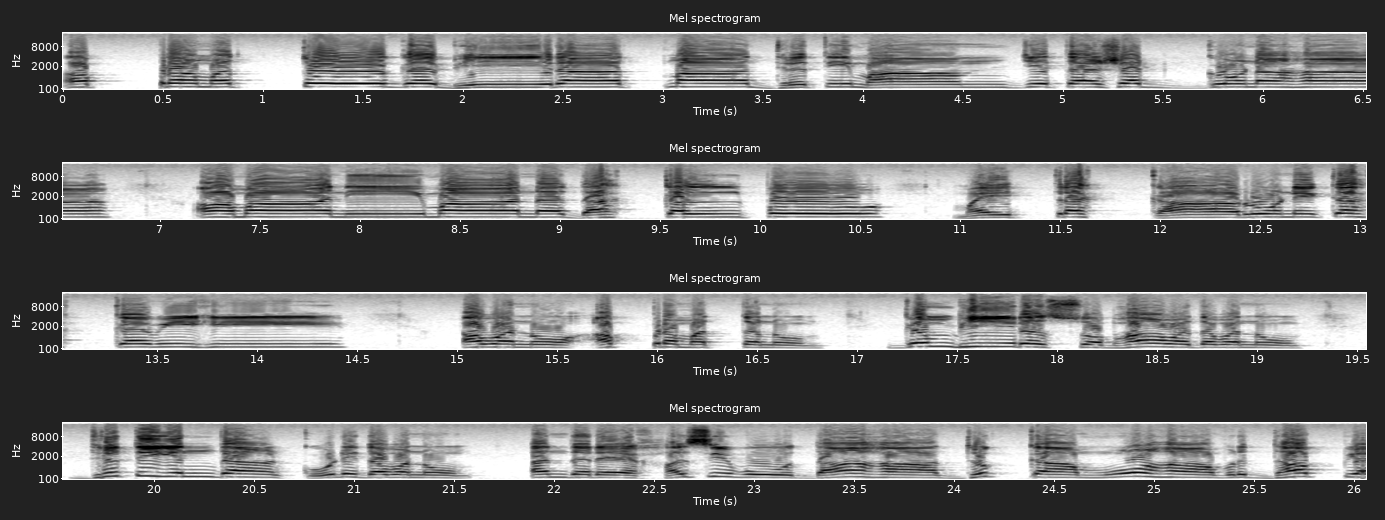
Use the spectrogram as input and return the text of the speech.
ಅಪ್ರಮತ್ತೋ ಗಭೀರಾತ್ಮ ಧೃತಿ ಜಿತ ಷಡ್ಗುಣ, ಅಮಾನೀಮಾನದಃ ಕಲ್ಪೋ ಮೈತ್ರ ಕಾರುಣಿಕ ಕವಿಃ. ಅವನು ಅಪ್ರಮತ್ತನು, ಗಂಭೀರ ಸ್ವಭಾವದವನು, ಧೃತಿಯಿಂದ ಕೂಡಿದವನು, ಅಂದರೆ ಹಸಿವು, ದಾಹ, ದುಃಖ, ಮೋಹ, ವೃದ್ಧಾಪ್ಯ,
